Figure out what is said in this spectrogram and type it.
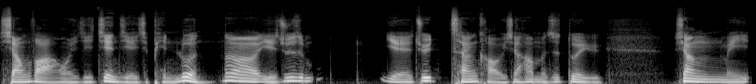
想法哦，以及见解以及评论，那也就是也去参考一下，他们是对于像每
